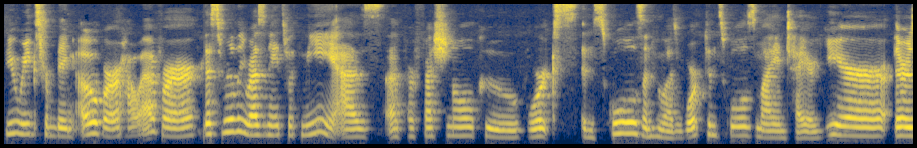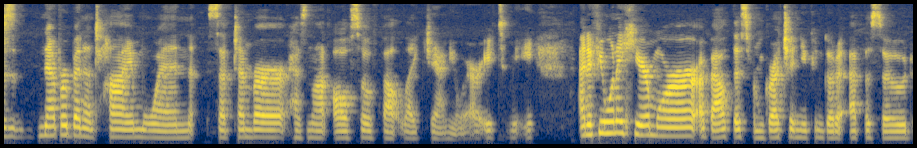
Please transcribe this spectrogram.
few weeks from being over. However, this really resonates with me as a professional who works in schools and who has worked in schools my entire year. There's never been a time when September has not also felt like January to me. And if you want to hear more about this from Gretchen, you can go to episode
